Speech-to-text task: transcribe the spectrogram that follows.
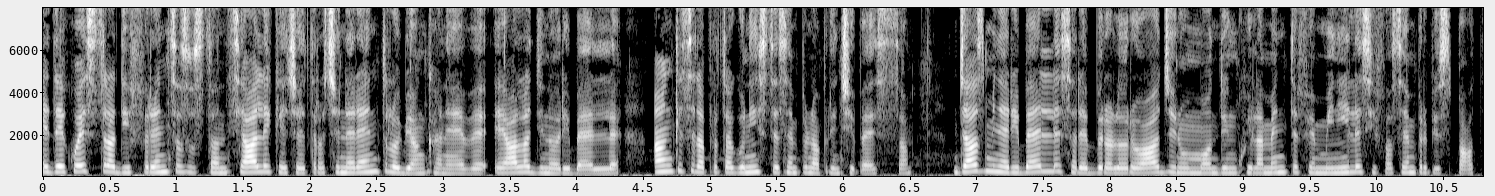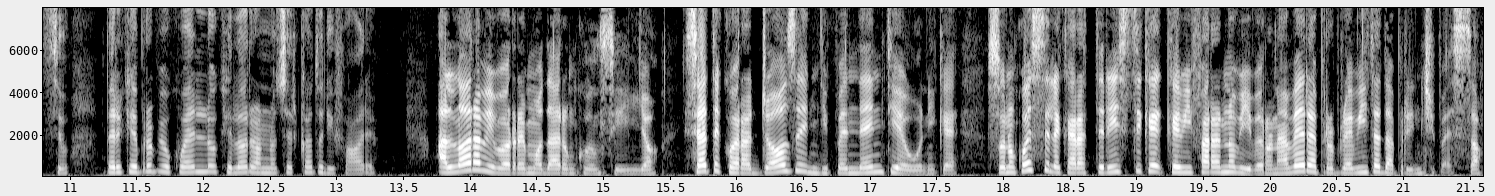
Ed è questa la differenza sostanziale che c'è tra Cenerentolo Biancaneve e Aladino Ribelle, anche se la protagonista è sempre una principessa. Jasmine e Ribelle sarebbero a loro agio in un mondo in cui la mente femminile si fa sempre più spazio, perché è proprio quello che loro hanno cercato di fare. Allora vi vorremmo dare un consiglio. Siate coraggiose, indipendenti e uniche. Sono queste le caratteristiche che vi faranno vivere una vera e propria vita da principessa.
